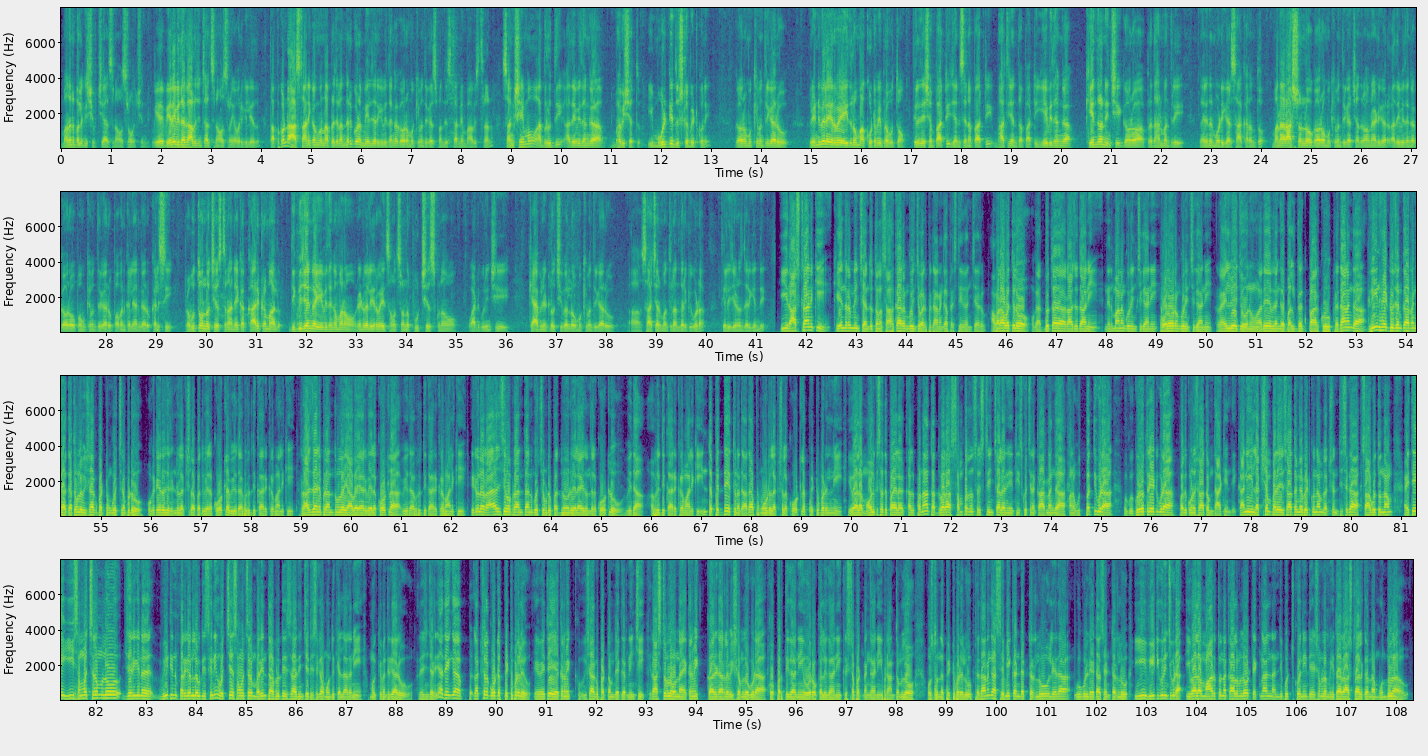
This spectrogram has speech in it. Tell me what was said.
మదనపల్లికి షిఫ్ట్ చేయాల్సిన అవసరం వచ్చింది. వేరే వేరే విధంగా ఆలోచించాల్సిన అవసరం ఎవరికి లేదు. తప్పకుండా ఆ స్థానికంగా ఉన్న ప్రజలందరికీ కూడా మేలు జరిగే విధంగా గౌరవ ముఖ్యమంత్రి గారు స్పందిస్తారని నేను భావిస్తున్నాను. సంక్షేమం అభివృద్ధి అదేవిధంగా భవిష్యత్తు ఈ మూడింటిని దృష్టిలో పెట్టుకుని గౌరవ ముఖ్యమంత్రి గారు రెండు వేల ఇరవై ఐదులో మా కూటమి ప్రభుత్వం Telugu Desam party Janasena party Bharatiya Janata party ఏ విధంగా కేంద్రం నుంచి గౌరవ ప్రధానమంత్రి నరేంద్ర మోడీ గారి సహకారంతో మన రాష్ట్రంలో గౌరవ ముఖ్యమంత్రి గారు చంద్రబాబు నాయుడు గారు అదేవిధంగా గౌరవ ఉప ముఖ్యమంత్రి గారు పవన్ కళ్యాణ్ గారు కలిసి ప్రభుత్వంలో చేస్తున్న అనేక కార్యక్రమాలు దిగ్విజయంగా ఏ విధంగా మనం రెండు వేల ఇరవై ఐదు సంవత్సరంలో పూర్తి చేసుకున్నామో వాటి గురించి క్యాబినెట్లో చివరిలో ముఖ్యమంత్రి గారు సహచార మంత్రులందరికీ కూడా తెలియజేయడం జరిగింది. ఈ రాష్ట్రానికి కేంద్రం నుంచి అందుతున్న సహకారం గురించి వారు ప్రధానంగా ప్రశ్నించారు. అమరావతిలో ఒక అద్భుత రాజధాని నిర్మాణం గురించి గాని పోలవరం గురించి గాని రైల్వే జోను అదేవిధంగా బల్క్ డ్రగ్ పార్కు ప్రధానంగా గ్రీన్ హైడ్రోజన్ కారణంగా గతంలో విశాఖపట్నంకు వచ్చినప్పుడు ఒకటే రోజు రెండు లక్షల పదివేల కోట్ల వివిధ అభివృద్ధి కార్యక్రమాలకి రాజధాని ప్రాంతంలో యాభై ఆరు వేల కోట్ల వివిధ అభివృద్ధి కార్యక్రమాలకి ఇటీవల రాయలసీమ ప్రాంతానికి వచ్చినప్పుడు పదమూడు వేల ఐదు వందల కోట్లు వివిధ అభివృద్ధి కార్యక్రమాలకి ఇంత పెద్ద ఎత్తున దాదాపు మూడు లక్షల కోట్ల పెట్టుబడుల్ని ఇవాళ మౌలిక సదుపాయాల కల్పన తద్వారా సంపదను సృష్టించాలని తీసుకొచ్చిన కారణంగా మన ఉత్పత్తి కూడా గ్రోత్ రేట్ కూడా పదకొండు శాతం దాటింది. కానీ లక్ష్యం పదహైదు శాతంగా పెట్టుకున్నాం లక్ష్యం దిశగా సాగుతున్నాం. అయితే ఈ సంవత్సరంలో జరిగిన వీటిని పరిగణలోకి తీసుకుని వచ్చే సంవత్సరం మరింత అభివృద్ధి సాధించే దిశగా ముందుకెళ్ళాలని ముఖ్యమంత్రి గారు ఆదేశించారు అదేవిధంగా లక్షల కోట్ల పెట్టుబడులు ఏవైతే ఎకనామిక్ విశాఖపట్నం దగ్గర నుంచి రాష్ట్రంలో ఉన్న ఎకనామిక్ కారిడార్ల విషయంలో కూడా కొప్పర్తి గాని ఓరోకల్ గాని కృష్ణపట్నం గాని ఈ ప్రాంతంలో వస్తున్న పెట్టుబడులు ప్రధానంగా సెమీ కండక్టర్లు లేదా గూగుల్ డేటా సెంటర్లు ఈ వీటి గురించి కూడా ఇవాళ మారుతున్న కాలంలో టెక్నాలజీని అందిపుచ్చుకొని దేశంలో మిగతా రాష్ట్రాల కన్నా ముందు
